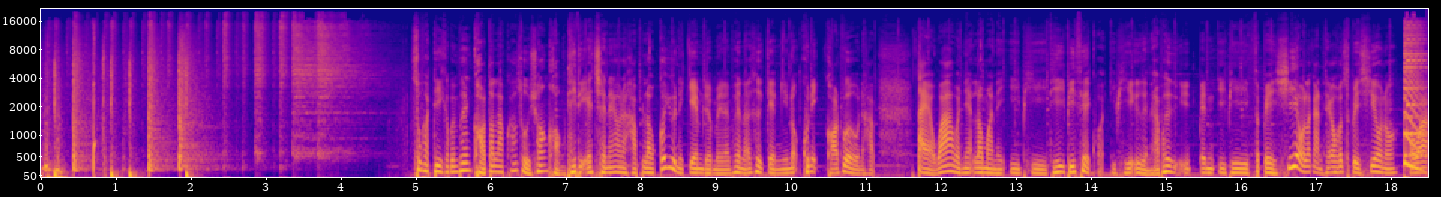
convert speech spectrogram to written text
สวัสดีครับเพื่อนๆ ขอต้อนรับเข้าสู่ช่องของ TTS Channel นะครับ เราก็อยู่ในเกมเดิมเลยนะเพื่อนนะคือเกมนี้โนคุนิคอร์ดเวิลด์นะครับ แต่ว่าวันนี้เรามาใน EP ที่พิเศษกว่า EP อื่นนะครับคือเป็น EP สเปเชียลแล้วกันใช้คำว่าสเปเชียลเนาะ เพราะว่า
